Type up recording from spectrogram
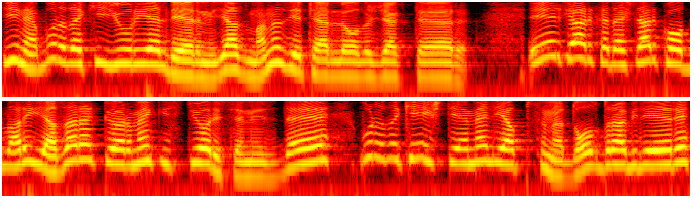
yine buradaki URL değerini yazmanız yeterli olacaktır. Eğer ki arkadaşlar kodları yazarak görmek istiyor iseniz de buradaki HTML yapısını doldurabilir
